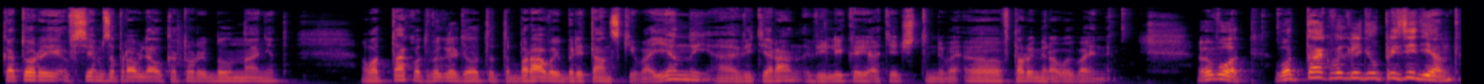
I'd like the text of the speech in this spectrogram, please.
который всем заправлял, который был нанят. Вот так вот выглядел этот бравый британский военный, э, ветеран Великой Отечественной э, Второй мировой войны. Вот. Вот так выглядел президент,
